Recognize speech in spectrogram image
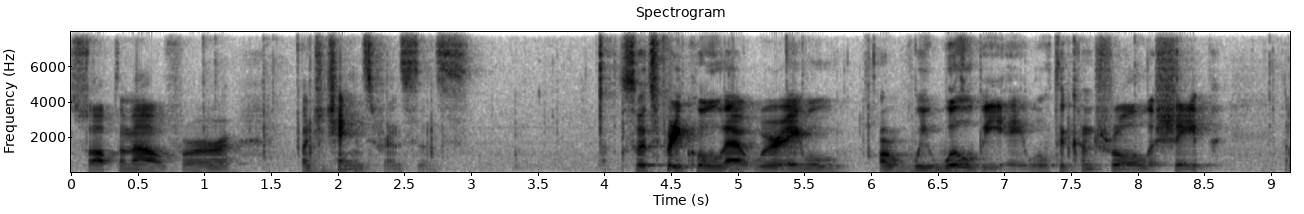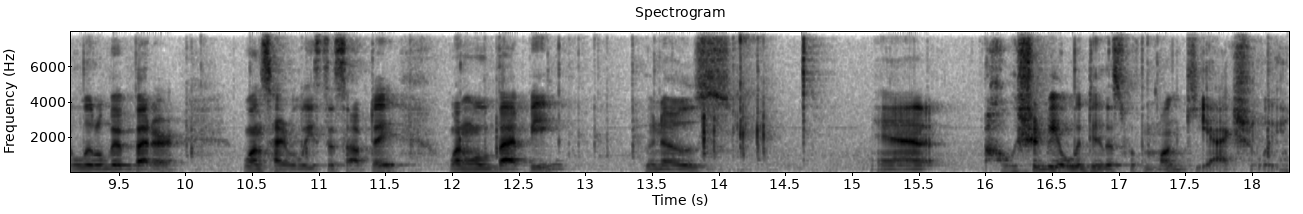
swap them out for bunch of chains, for instance. So it's pretty cool that we're able, or we will be able, to control the shape a little bit better once I release this update. When will that be? Who knows? And, oh, we should be able to do this with Monkey, actually.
